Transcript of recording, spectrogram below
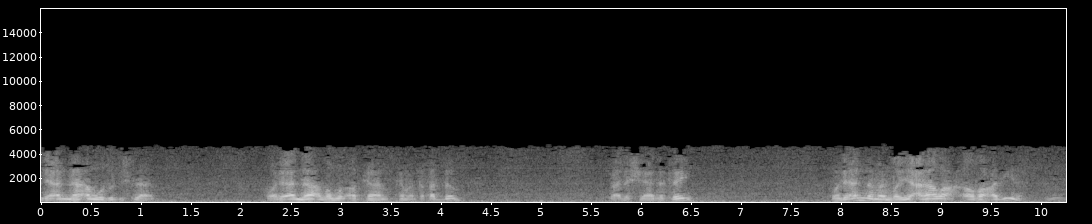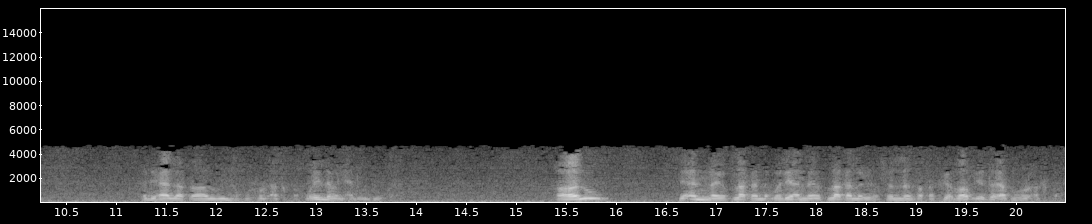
لأنها عمود الإسلام ولأنها أعظم الأركان كما تقدم بعد الشهادتين ولأن من ضيعها أضاع دينه. فلهذا قالوا إنه كفر أكبر وإن لم يجحد وجوبه. قالوا لأن إطلاق ولأن إطلاق النبي صلى الله عليه وسلم فقد كفر يدعى كفر أكبر.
